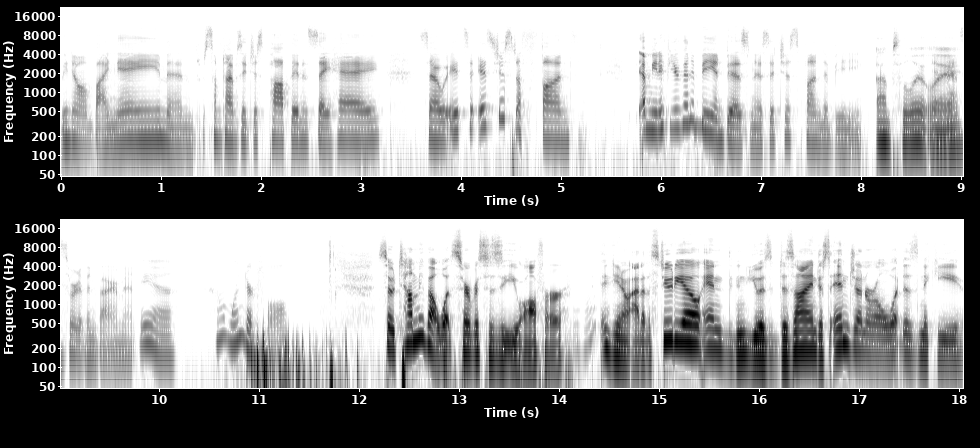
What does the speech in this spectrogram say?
we know them by name, and sometimes they just pop in and say hey. So it's it's just a fun. I mean, if you're going to be in business, it's just fun to be Absolutely. in that sort of environment. Yeah. How wonderful. So tell me about what services that you offer, Mm-hmm. you know, out of the studio and you as a design, just in general, what does Nikki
